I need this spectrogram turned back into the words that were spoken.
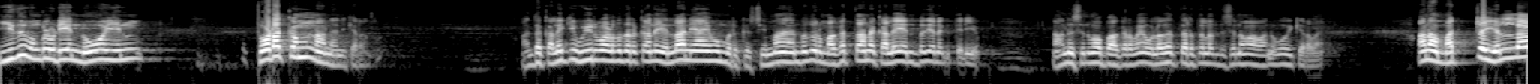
இது உங்களுடைய நோயின் தொடக்கம்னு நான் நினைக்கிறேன். அந்த கலைக்கு உயிர் வாழ்வதற்கான எல்லா நியாயமும் இருக்குது சினிமா என்பது ஒரு மகத்தான கலை என்பது எனக்கு தெரியும். நானும் சினிமா பார்க்குறவன் உலகத்தரத்தில் அந்த சினிமாவை அனுபவிக்கிறவன். ஆனால் மற்ற எல்லா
